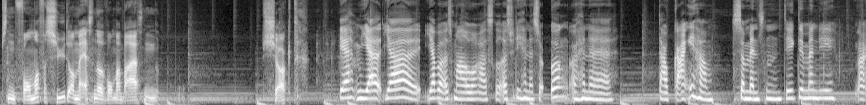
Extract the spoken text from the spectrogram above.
sådan former for sygdomme er sådan noget, hvor man bare er sådan chokt. Ja, men jeg, jeg, jeg var også meget overrasket. Også fordi han er så ung, og han er, der er jo gang i ham. Så man sådan, det er ikke det, man lige... Nej,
